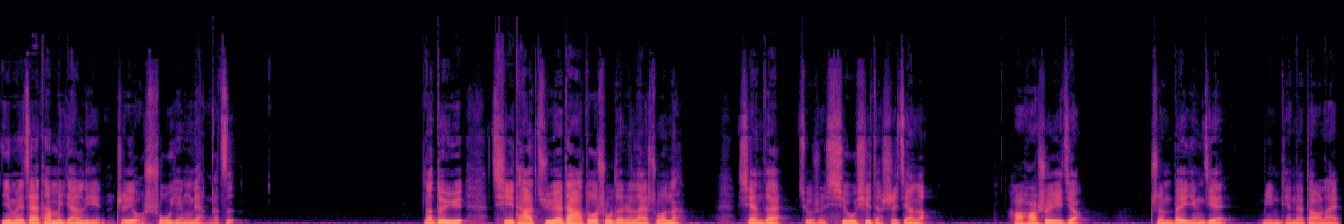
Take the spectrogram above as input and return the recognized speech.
因为在他们眼里只有输赢两个字。那对于其他绝大多数的人来说呢，现在就是休息的时间了，好好睡一觉，准备迎接明天的到来。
